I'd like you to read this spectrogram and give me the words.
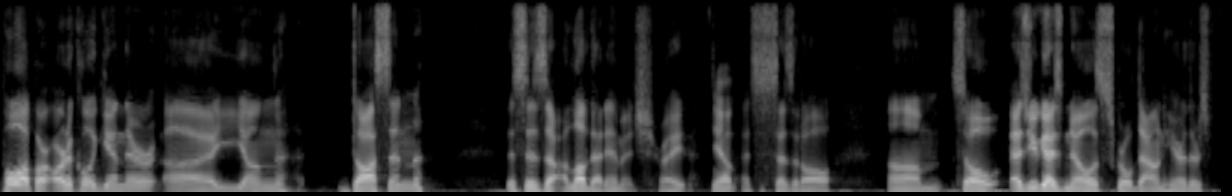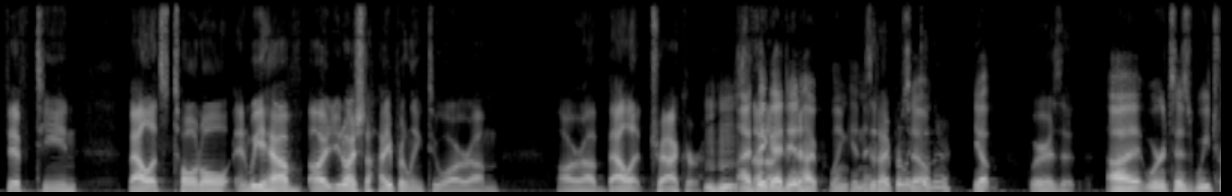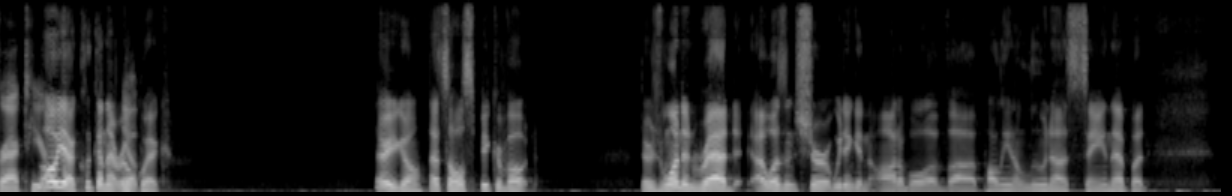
Pull up our article again there, uh, young Dawson. This is, uh, I love that image, right? Yep. That just says it all. Um, so as you guys know, let's scroll down here. There's 15 ballots total, and we have. Uh, you know, I should hyperlink to our um, our uh, ballot tracker. Mm-hmm. I think I here. did hyperlink in there. Is it hyperlinked So, on there? Yep. Where is it? Uh, where it says we tracked here. Oh yeah, click on that real Yep. quick. There you go. That's the whole speaker vote. There's one in red. I wasn't sure. We didn't get an audible of uh, Paulina Luna saying that, but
